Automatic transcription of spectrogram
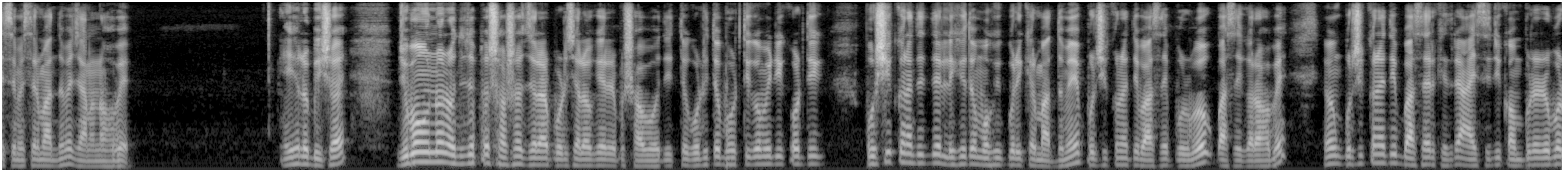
এস এম এস এর মাধ্যমে জানানো হবে। এই হলো বিষয়। যুব উন্নয়ন অধিদপ্তর স্ব জেলার পরিচালকের সভাপতিত্বে গঠিত ভর্তি কমিটি কর্তৃক প্রশিক্ষণার্থীদের লিখিত মৌখিক পরীক্ষার মাধ্যমে প্রশিক্ষণার্থী বাছাই পূর্বক বাছাই করা হবে এবং প্রশিক্ষণার্থী বাছাইয়ের ক্ষেত্রে আইসিটি কম্পিউটারের উপর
